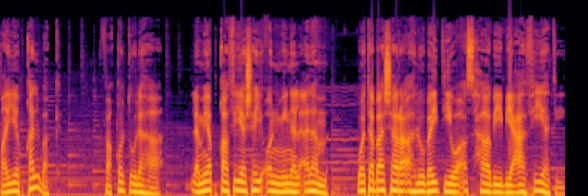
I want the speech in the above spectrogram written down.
طيب قلبك. فقلت لها لم يبقى في شيء من الألم وتباشر أهل بيتي وأصحابي بعافيتي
